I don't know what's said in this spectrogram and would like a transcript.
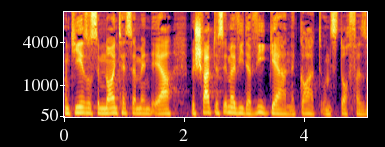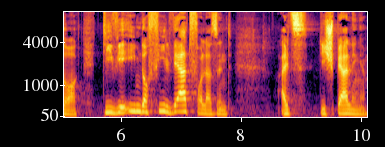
Und Jesus im Neuen Testament, er beschreibt es immer wieder, wie gerne Gott uns doch versorgt, die wir ihm doch viel wertvoller sind als die Sperlinge.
